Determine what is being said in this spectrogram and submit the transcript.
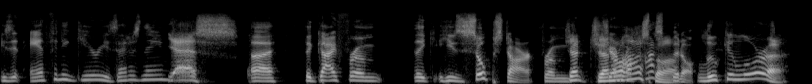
is it Anthony Geary? Is that his name? Yes. Uh, the guy from like he's a soap star from Gen- General, Hospital. Luke and Laura.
